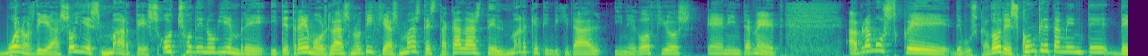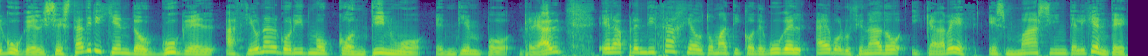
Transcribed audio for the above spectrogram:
Buenos días, hoy es martes 8 de noviembre y te traemos las noticias más destacadas del marketing digital y negocios en Internet. Hablamos que de buscadores, concretamente de Google. ¿Se está dirigiendo Google hacia un algoritmo continuo en tiempo real? El aprendizaje automático de Google ha evolucionado y cada vez es más inteligente.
